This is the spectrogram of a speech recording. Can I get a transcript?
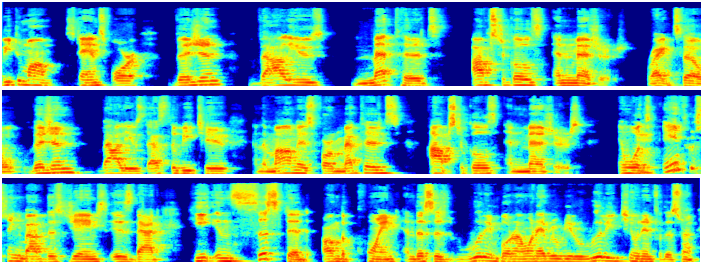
V2 mom stands for vision, values, methods, obstacles, and measures, right? So vision, values, that's the V2. And the MOM is for methods, obstacles, and measures. And what's mm. interesting about this, James, is that he insisted on the point, and this is really important. I want everybody to really tune in for this one.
